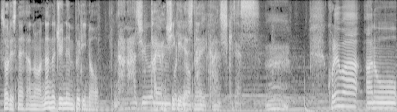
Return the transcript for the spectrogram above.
そうですね。あの、70年ぶりの、70戴冠年ぶりの式ですね。戴冠式です。うんこれはあの、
